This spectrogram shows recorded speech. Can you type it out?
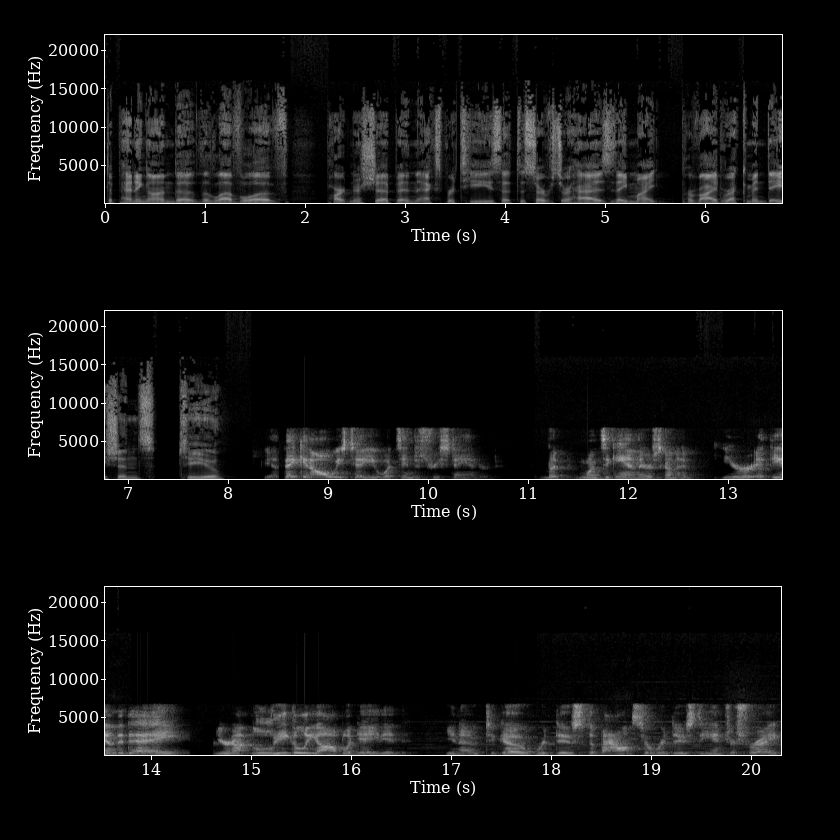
depending on the, the level of partnership and expertise that the servicer has, they might provide recommendations to you. Yeah, they can always tell you what's industry standard. But once again, there's going to, you're at the end of the day, you're not legally obligated, you know, to go reduce the balance or reduce the interest rate.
